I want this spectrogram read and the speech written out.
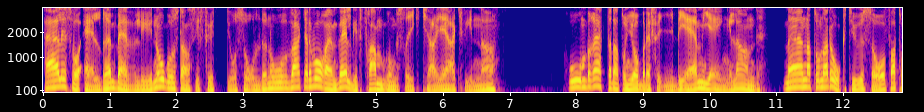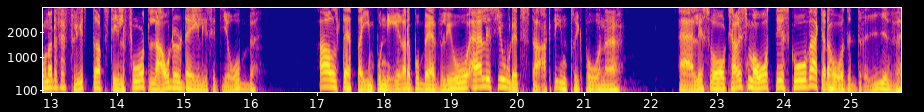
Alice var äldre än Beverly, någonstans i 40-årsåldern och verkade vara en väldigt framgångsrik karriärkvinna. Hon berättade att hon jobbade för IBM i England, men att hon hade åkt till USA för att hon hade förflyttats till Fort Lauderdale i sitt jobb. Allt detta imponerade på Beverly och Alice gjorde ett starkt intryck på henne. Alice var karismatisk och verkade ha ett driv.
